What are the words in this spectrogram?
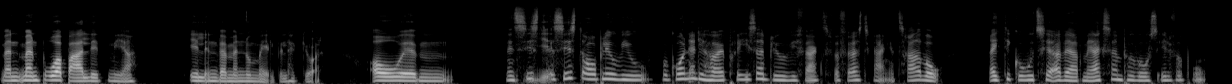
Man, man bruger bare lidt mere el, end hvad man normalt ville have gjort. Og øhm, Men sidste, yeah. sidste år blev vi jo, på grund af de høje priser, blev vi faktisk for første gang i 30 år rigtig gode til at være opmærksom på vores elforbrug.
